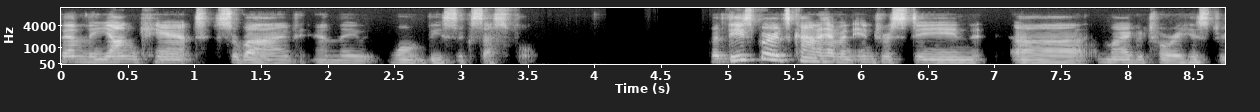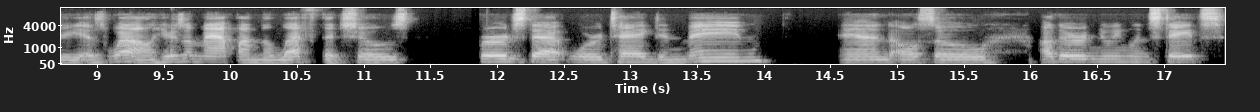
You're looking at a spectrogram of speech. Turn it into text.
then the young can't survive and they won't be successful. But these birds kind of have an interesting uh, migratory history as well. Here's a map on the left that shows birds that were tagged in Maine and also other New England states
